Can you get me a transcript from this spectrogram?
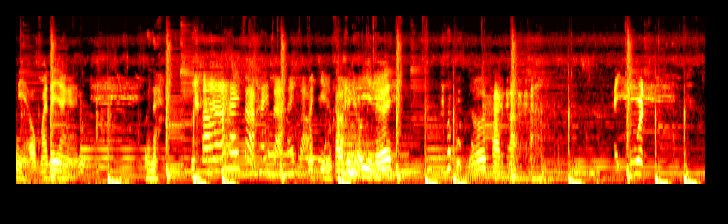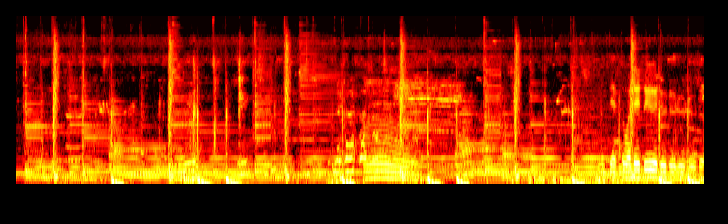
ไอตัวนี้เนี่ยออกมาได้ยังไงลูกเว้ยนะอ่าให้จ่าให้จ่าให้จ่ามากินข้าวเป็นที่เลยโอ้คักละไอ้อ้วนอืมอืมมีแต่ตัวดื้อๆดูดูดูดูดู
